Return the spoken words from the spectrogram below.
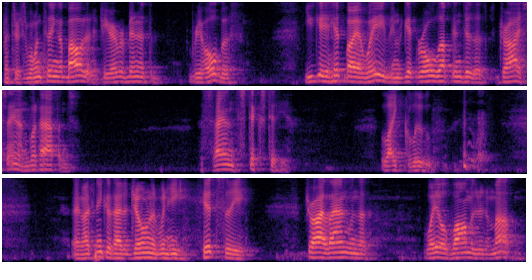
But there's one thing about it if you've ever been at the Rehoboth, You get hit by a wave and get rolled up into the dry sand, what happens? The sand sticks to you like glue. and I think of that of Jonah when he hits the dry land when the whale vomited him up.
